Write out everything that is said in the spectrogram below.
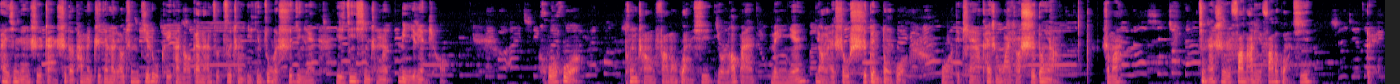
爱心人士展示的他们之间的聊天记录可以看到，该男子自称已经做了十几年，已经形成了利益链条。活货通常发往广西，有老板每年要来收十吨冻货。我的天呀，开什么玩笑，十吨呀？什么？竟然是发哪里发的广西？对，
